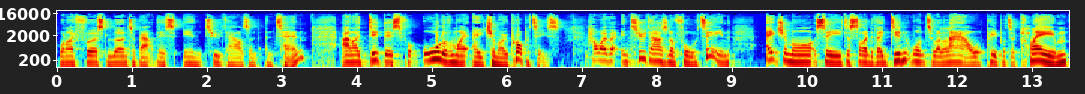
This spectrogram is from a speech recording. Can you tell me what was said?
when I first learnt about this in 2010, and I did this for all of my HMO properties. However, in 2014, HMRC decided they didn't want to allow people to claim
